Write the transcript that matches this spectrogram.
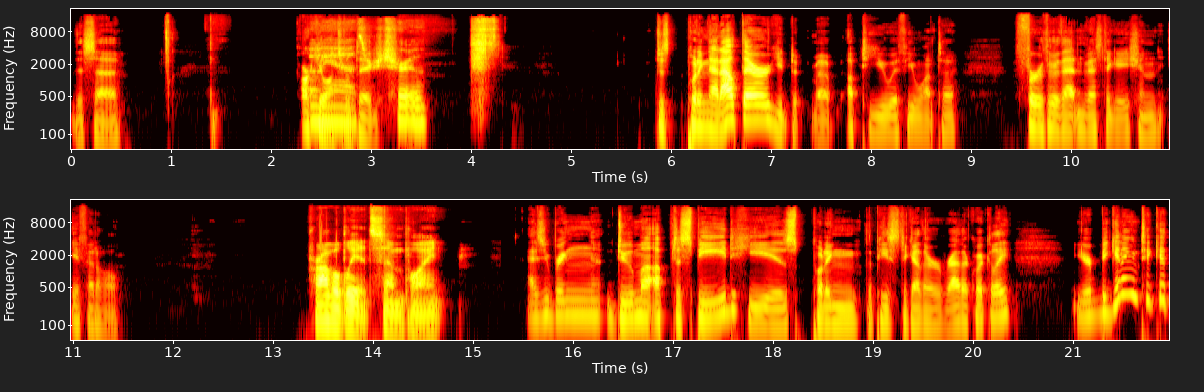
this uh, archaeological oh, yeah, that's dig. true. Just putting that out there. You uh, up to you if you want to further that investigation, if at all. Probably at some point. As you bring Duma up to speed, he is putting the piece together rather quickly. You're beginning to get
